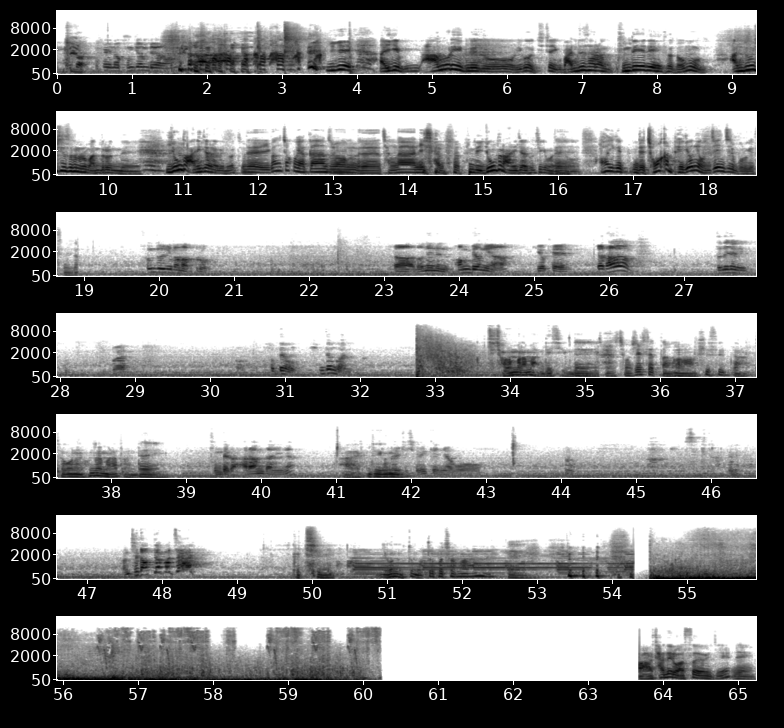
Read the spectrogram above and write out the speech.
오케이 너 군견병. 이게, 아, 이게 아무리 그래도 이거 진짜 이거 만든 사람 군대에 대해서 너무 안 좋은 시선으로 만들었네. 이 정도 아니잖아요, 그죠? 맞죠? 네, 이건 조금 약간 좀 네, 장난이지 않나. 근데 이 정도는 아니잖아요, 솔직히 말해서. 네. 아, 이게 근데 정확한 배경이 언제인지 를 모르겠습니다. 손들리나 앞으로. 자, 너네는 헌병이야. 기억해. 자, 다음. 부대장님 왜? 헌병 힘든 거 아닙니까? 그치, 저런 말 하면 안 되지. 네, 저, 저 실수했다. 아, 실수했다. 저거는 혼날만 하다, 근데. 네. 군대가 아람 다니냐? 아, 근데 이거는. 이렇게 재밌겠냐고. 응? 이 새끼들 안 되겠다. 전체 다 엎드려 뻗쳐! 그치. 이건 좀 엎드려 뻗쳐 할만 하네. 네. 아, 자대로 왔어요, 이제. 네.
